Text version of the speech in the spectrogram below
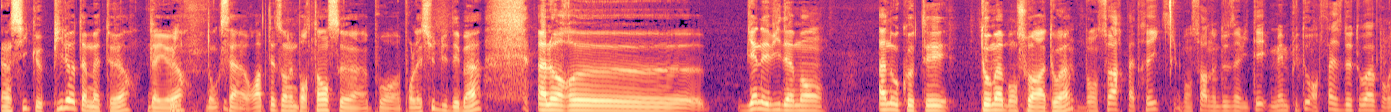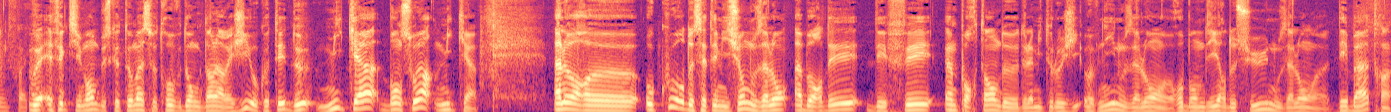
ainsi que pilote amateur d'ailleurs. Donc ça aura peut-être son importance euh, pour, pour la suite du débat. Alors, euh, bien évidemment, à nos côtés, Thomas, bonsoir à toi. Bonsoir Patrick, bonsoir nos deux invités, même plutôt en face de toi pour une fois. Oui, effectivement, puisque Thomas se trouve donc dans la régie aux côtés de Mika. Bonsoir Mika. Alors, euh, au cours de cette émission, nous allons aborder des faits importants de, de la mythologie ovni. Nous allons euh, rebondir dessus, nous allons euh, débattre.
